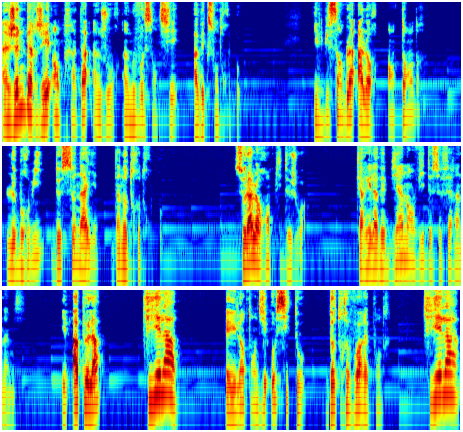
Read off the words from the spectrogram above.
Un jeune berger emprunta un jour un nouveau sentier avec son troupeau. Il lui sembla alors entendre le bruit de sonnailles d'un autre troupeau. Cela le remplit de joie, car il avait bien envie de se faire un ami. Il appela Qui est là? Et il entendit aussitôt d'autres voix répondre Qui est là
